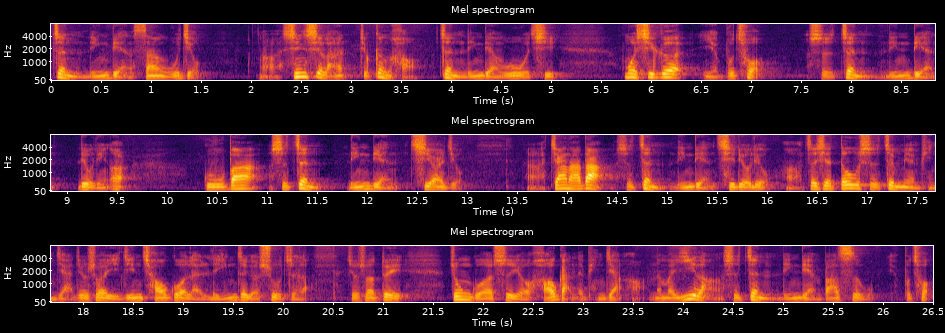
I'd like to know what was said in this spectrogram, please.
正零点三五九，啊，新西兰就更好，正零点五五七，墨西哥也不错，是正零点六零二，古巴是正零点七二九，啊，加拿大是正零点七六六，啊，这些都是正面评价，就是说已经超过了零这个数值了，就是说对中国是有好感的评价啊。那么伊朗是正零点八四五，也不错，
